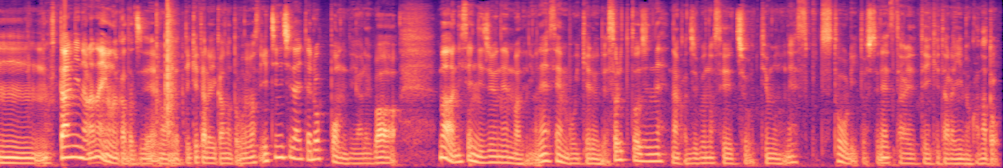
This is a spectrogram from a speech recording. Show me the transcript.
うん、負担にならないような形で、まあ、やっていけたらいいかなと思います。1日だいたい6本でやれば、まあ、2020年までにはね、1000本いけるんで、それと同時にね、なんか自分の成長っていうものをね、ストーリーとしてね、伝えていけたらいいのかなと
